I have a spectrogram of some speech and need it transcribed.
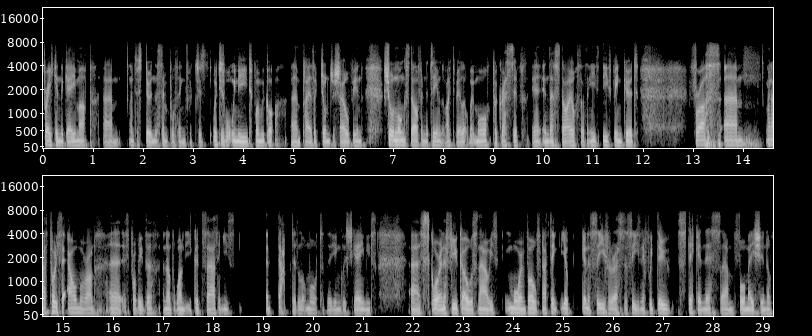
breaking the game up um, and just doing the simple things, which is which is what we need when we've got um, players like John Shelvey and Sean Longstaff in the team that like to be a little bit more progressive in, in their style. So I think he's he's been good for us. Um, and I'd probably say Almiron uh, is probably the another one that you could say. I think he's adapted a lot more to the English game. He's uh, scoring a few goals now. He's more involved. I think you're going to see for the rest of the season if we do stick in this um, formation of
